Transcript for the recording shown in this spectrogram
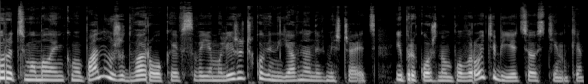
Скоро цьому маленькому пану вже два роки, і в своєму ліжечку він явно не вміщається, і при кожному повороті б'ється о стінки.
